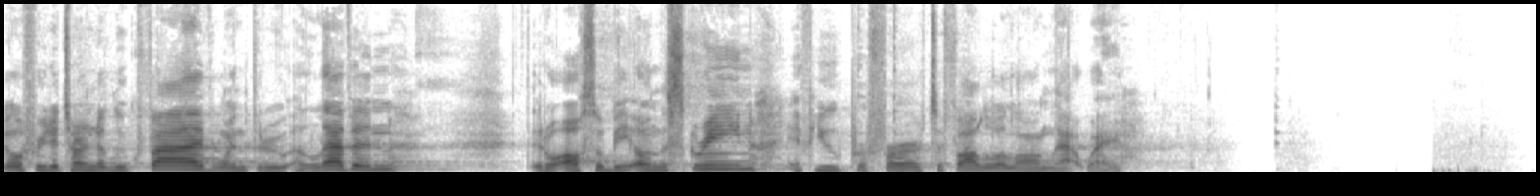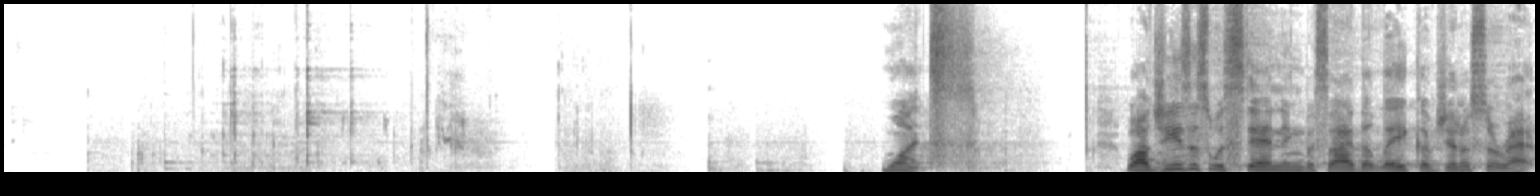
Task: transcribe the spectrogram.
feel free to turn to Luke 5, 1 through 11. It'll also be on the screen if you prefer to follow along that way. Once, While Jesus was standing beside the lake of Gennesaret,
